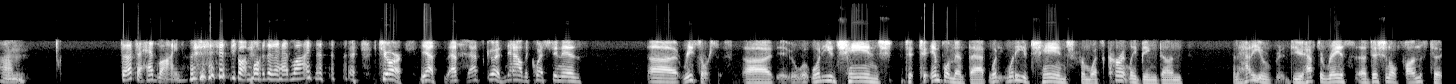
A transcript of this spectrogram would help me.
Um, so that's a headline. You want more than a headline? sure. Yes, that's that's good. Now the question is uh, resources. Uh, what do you change to, to implement that? What what do you change from what's currently being done, and how do you do you have to raise additional funds to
